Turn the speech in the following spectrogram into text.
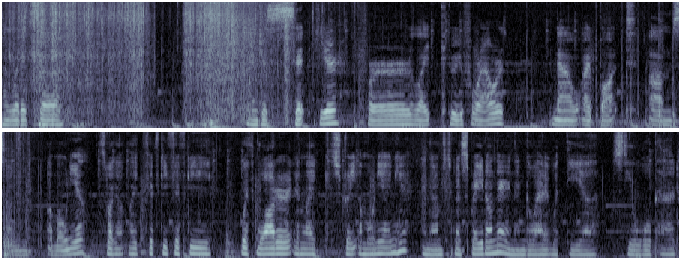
I let it uh, and just sit here for like three to four hours. Now I bought um, some ammonia. So I got like 50-50 with water and like straight ammonia in here. And then I'm just gonna spray it on there and then go at it with the uh, steel wool pad.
